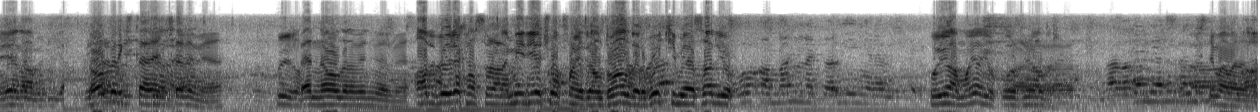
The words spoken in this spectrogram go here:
Beyan abi. Doldur iki tane içelim ya. Buyurun. Ben ne olduğunu bilmiyorum ya. Abi börek hastalığına mideye çok faydalı doğaldır. Bu kimyasal yok. Boya moya yok orijinaldir. İçtim hemen önce.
